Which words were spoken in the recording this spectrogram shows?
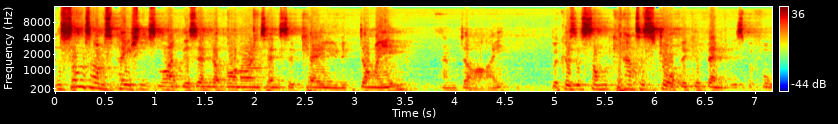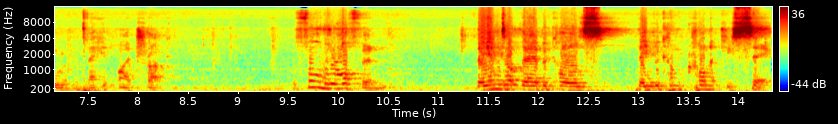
And sometimes patients like this end up on our intensive care unit dying and die because of some catastrophic event that's befallen them. They're hit by a truck. Far more often, they end up there because they become chronically sick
